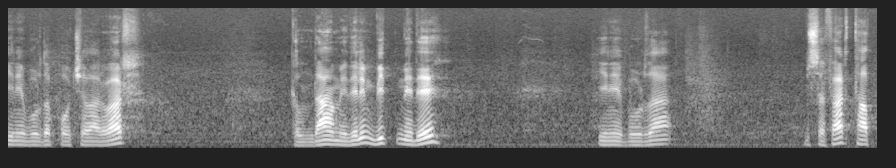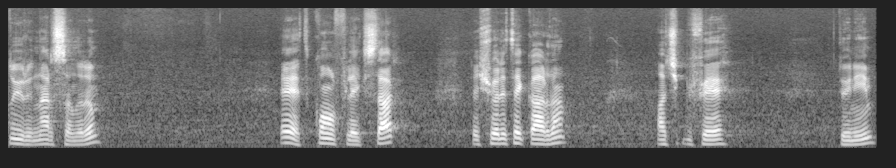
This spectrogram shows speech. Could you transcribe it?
Yine burada poğaçalar var. Bakalım devam edelim. Bitmedi. Yine burada bu sefer tatlı ürünler sanırım. Evet, cornflakesler. Ve şöyle tekrardan açık büfeye döneyim.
